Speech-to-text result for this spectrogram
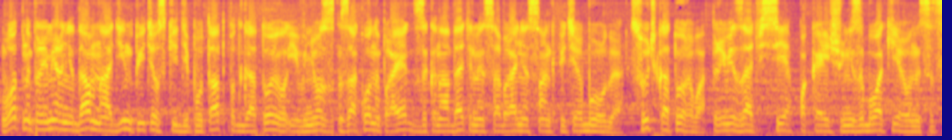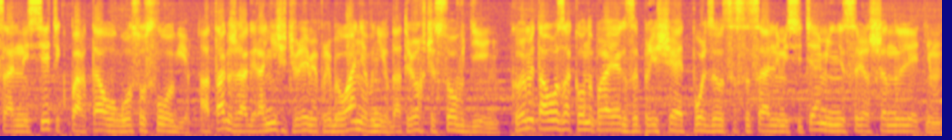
Вот, например, недавно один питерский депутат подготовил и внес законопроект в законодательное собрание Санкт-Петербурга, суть которого – привязать все пока еще не заблокированные социальные сети к порталу госуслуги, а также ограничить время пребывания в них до трех часов в день. Кроме того, законопроект запрещает пользоваться социальными сетями несовершеннолетним.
